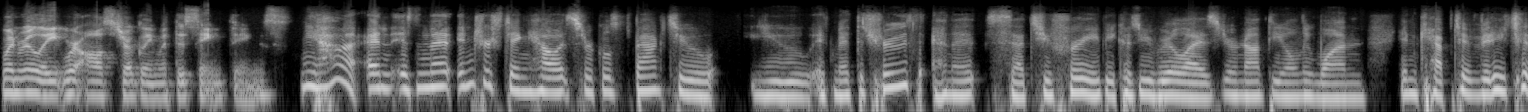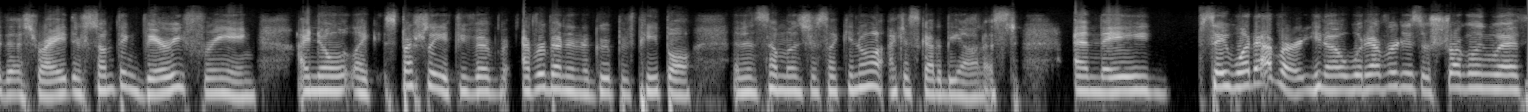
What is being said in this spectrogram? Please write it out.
when really we're all struggling with the same things. Yeah, and isn't that interesting how it circles back to you admit the truth and it sets you free because you realize you're not the only one in captivity to this, right? There's something very freeing. I know, like, especially if you've ever, ever been in a group of people and then someone's just like, you know what, I just got to be honest. And they say whatever, you know, whatever it is they're struggling with.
